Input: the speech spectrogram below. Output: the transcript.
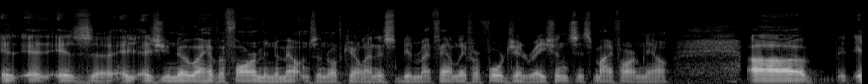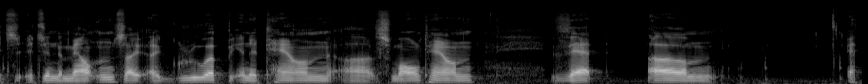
as uh, as you know, I have a farm in the mountains of North Carolina. It's been my family for four generations. It's my farm now. Uh, it's it's in the mountains. I, I grew up in a town, uh, small town, that um, at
